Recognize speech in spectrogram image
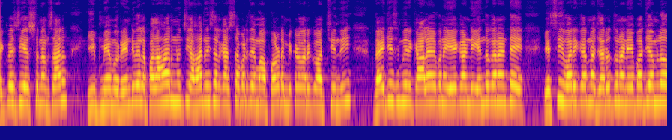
రిక్వెస్ట్ చేస్తున్నాం సార్. ఈ మేము రెండు వేల పదహారు నుంచి ఆరు నిమిషాలు కష్టపడితే మా పోరాటం ఇక్కడ వరకు వచ్చింది. దయచేసి మీరు కాలయాపన ఏకండి. ఎందుకనంటే ఎస్సీ వర్గీకరణ జరుగుతున్న నేపథ్యంలో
